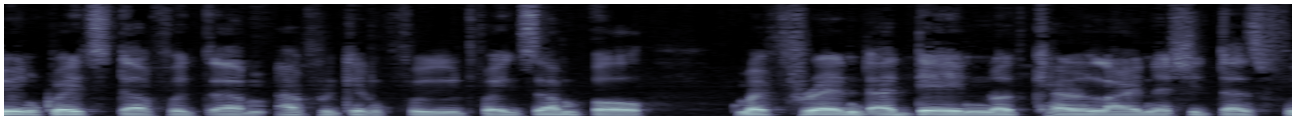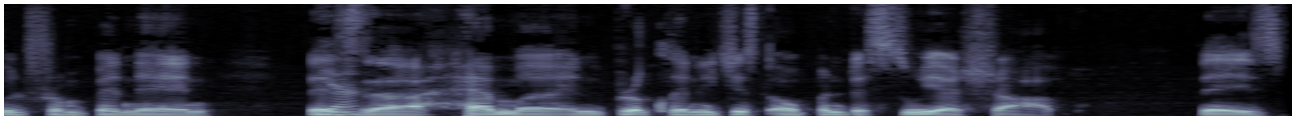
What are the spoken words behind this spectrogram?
doing great stuff with um, African food. For example, my friend Ade in North Carolina, she does food from Benin. There's yeah. a Hammer in Brooklyn. He just opened a suya shop. There's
